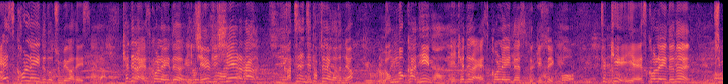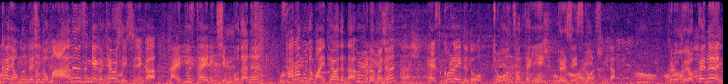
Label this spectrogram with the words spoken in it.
에스컬레이드도 준비가 되어 있습니다. 캐딜락 에스컬레이드 이 GMC 시에라랑 같은 엔진 탑재되거든요. 넉넉한 힘 이 캐딜락 에스컬레이드에서 느낄 수 있고 특히 이 에스컬레이드는 짐칸이 없는 대신 더 많은 승객을 태울 수 있으니까 라이프 스타일이 짐보다는 사람을 더 많이 태워야 된다. 그러면은 에스컬레이드도 좋은 선택이 될 수 있을 것 같습니다. 그리고 그 옆에는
